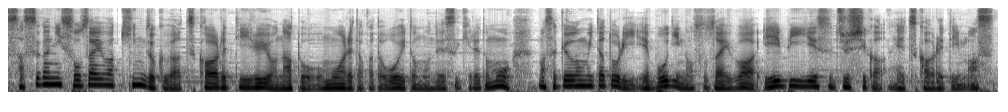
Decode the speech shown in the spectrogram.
さすがに素材は金属が使われているよなと思われた方多いと思うんですけれども、まあ、先ほども言った通り、ボディの素材は ABS 樹脂が使われています。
